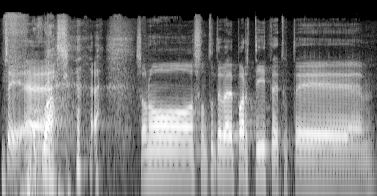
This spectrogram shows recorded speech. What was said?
Sì, eh, quasi. sono, sono tutte belle partite, tutte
